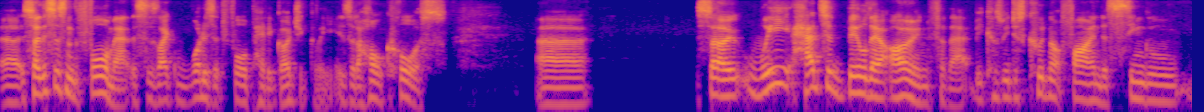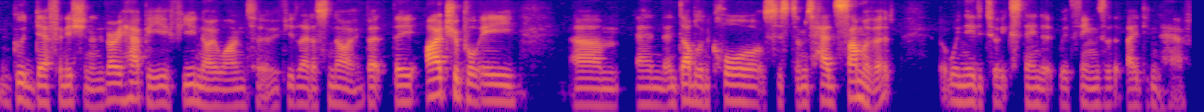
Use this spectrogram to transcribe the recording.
uh, so this isn't the format. This is like, what is it for pedagogically? Is it a whole course? Uh, so we had to build our own for that because we just could not find a single good definition and very happy if you know one to, if you let us know. But the IEEE um, and, and Dublin core systems had some of it, but we needed to extend it with things that they didn't have.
